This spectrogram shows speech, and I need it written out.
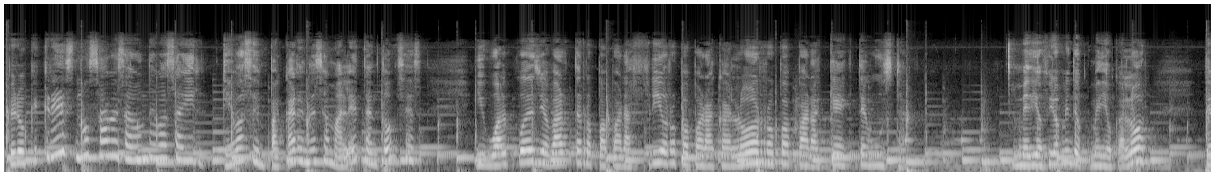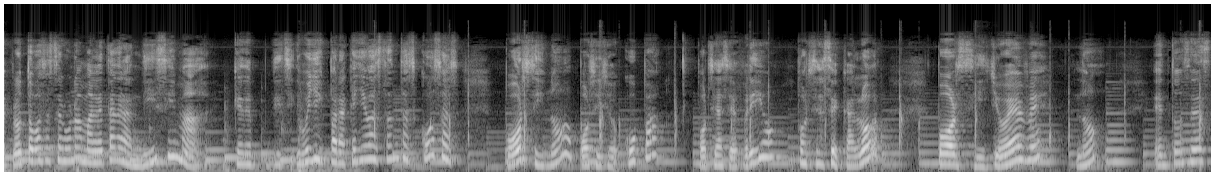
pero ¿qué crees? No sabes a dónde vas a ir. ¿Qué vas a empacar en esa maleta entonces? Igual puedes llevarte ropa para frío, ropa para calor, ropa para qué te gusta. Medio frío, medio, medio calor. De pronto vas a hacer una maleta grandísima. Que Oye, ¿para qué llevas tantas cosas? Por si no, por si se ocupa, por si hace frío, por si hace calor, por si llueve, ¿no? Entonces,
